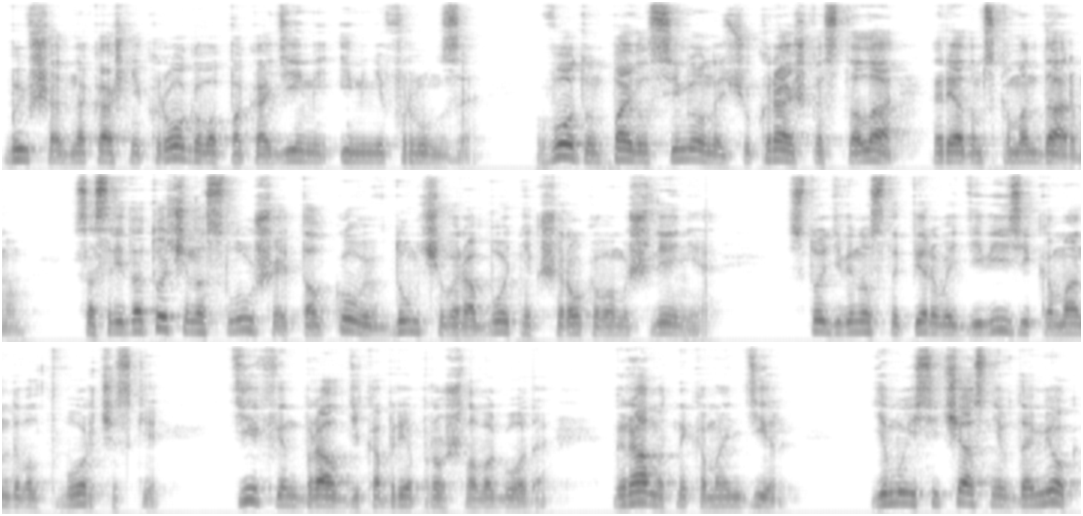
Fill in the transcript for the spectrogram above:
бывший однокашник Рогова по академии имени Фрунзе. Вот он, Павел Семенович, у краешка стола рядом с командармом. Сосредоточенно слушает, толковый, вдумчивый работник широкого мышления. 191-й дивизии командовал творчески. Тихвин брал в декабре прошлого года. Грамотный командир. Ему и сейчас не вдомек,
